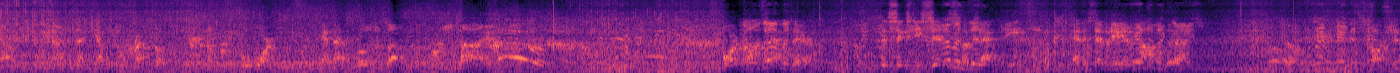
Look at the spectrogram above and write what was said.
Out at 29, and that Kelly going around off turn number four. And that blows us up for the first time. More contact there. The 66 of. Zach Keith and the 78 of Into the. So this caution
